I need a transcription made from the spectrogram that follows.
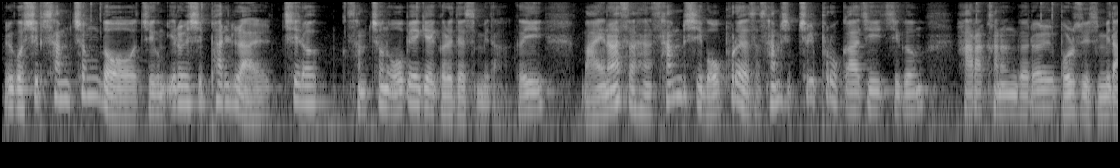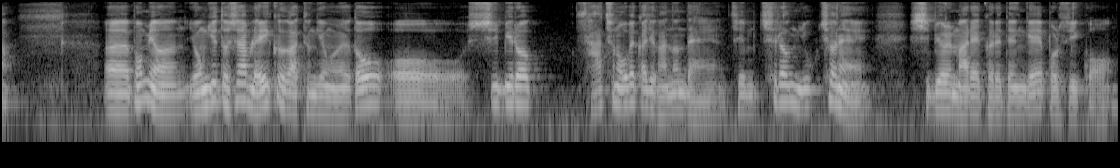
그리고 13층도 지금 1월 18일 날 7억 3,500에 거래됐습니다. 거의 마이너스 한 35%에서 37%까지 지금 하락하는 것을 볼 수 있습니다. 어, 보면 용지 더샵 레이크 같은 경우에도 어, 11억 4,500까지 갔는데 지금 7억 6천에 12월 말에 거래된 게 볼 수 있고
